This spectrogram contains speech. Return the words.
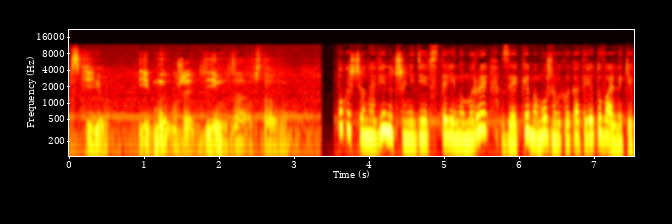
з Києва. І ми вже діємо за обставинами. Поки що на Вінниччині діють старі номери, за якими можна викликати рятувальників.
